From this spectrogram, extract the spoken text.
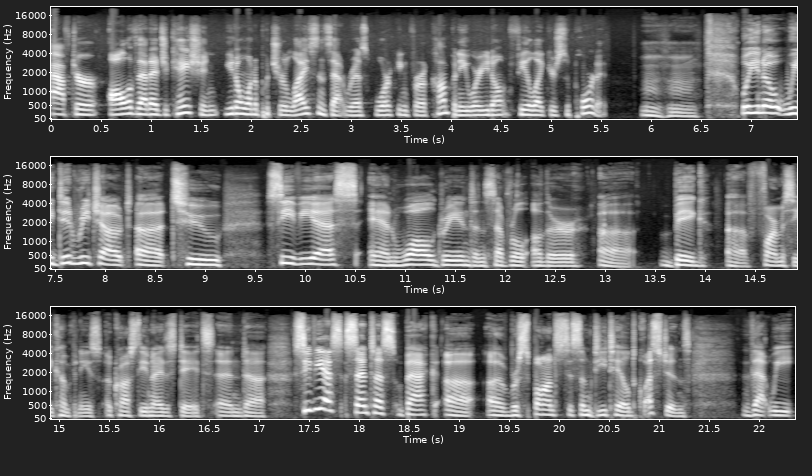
after all of that education, you don't want to put your license at risk working for a company where you don't feel like you're supported. Mm-hmm. Well, you know, we did reach out uh, to CVS and Walgreens and several other uh, big uh, pharmacy companies across the United States. And uh, CVS sent us back uh, a response to some detailed questions that we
